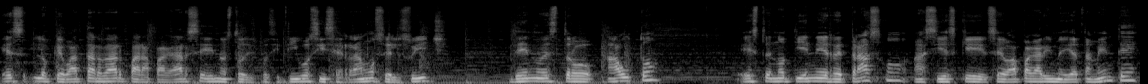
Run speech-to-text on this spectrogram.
es lo que va a tardar para apagarse nuestro dispositivo si cerramos el switch de nuestro auto. Este no tiene retraso, así es que se va a apagar inmediatamente.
